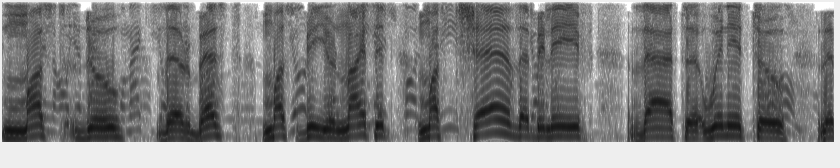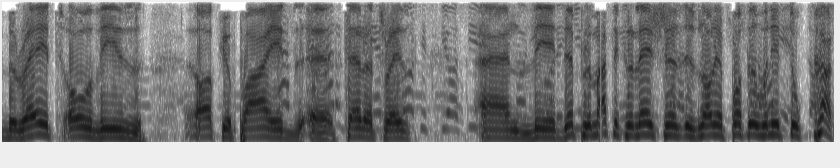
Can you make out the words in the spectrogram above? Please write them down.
must do their best, must be united, must share the belief that uh, we need to liberate all these occupied uh, territories and the diplomatic relations is not important. We need to cut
